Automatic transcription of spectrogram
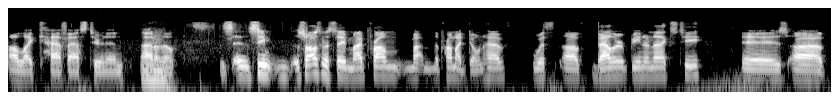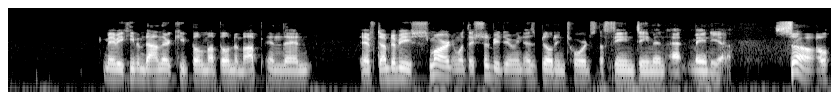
I'll like half-ass tune in. I don't Mhm. know. S- it seem- so I was gonna say my problem, my, the problem I don't have with uh, Balor being in NXT is uh, maybe keep him down there, keep building him up, building him up, and then if WWE is smart and what they should be doing is building towards the Fiend Demon at Mania. So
